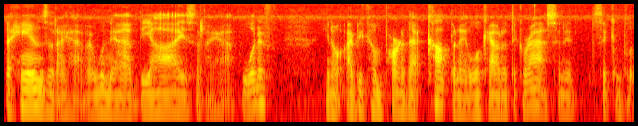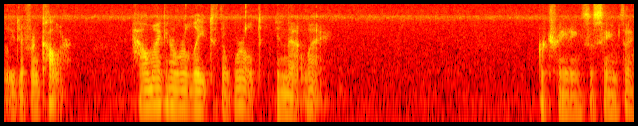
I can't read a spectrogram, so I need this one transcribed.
the hands that I have. I wouldn't have the eyes that I have. What if you know, I become part of that cup and I look out at the grass and it's a completely different color. How am I going to relate to the world in that way? Our training's the same thing.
